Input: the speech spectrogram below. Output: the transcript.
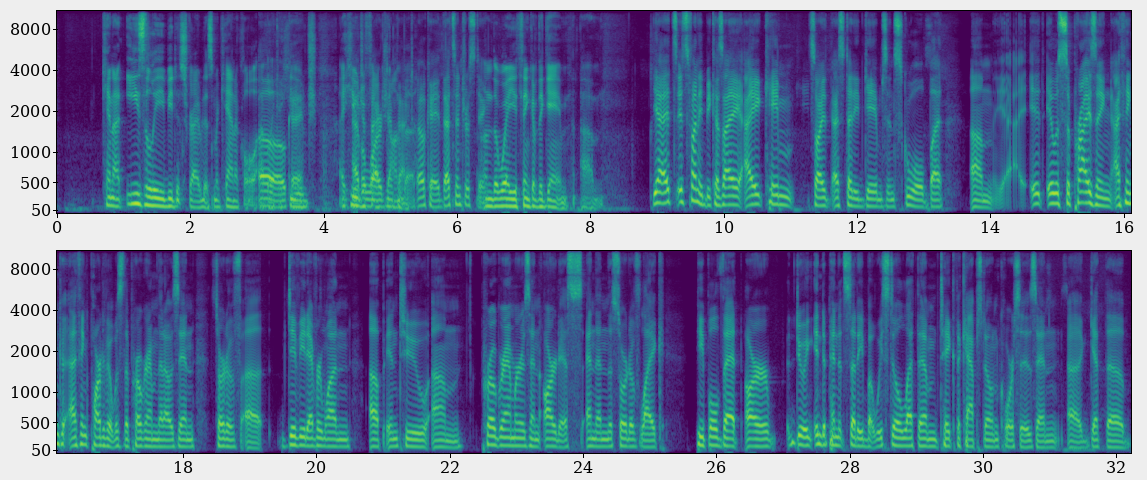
cannot easily be described as mechanical have like a Oh, okay. huge a Have huge a effect large on impact. the Okay, that's interesting. on the way you think of the game um Yeah, it's it's funny because I I came so I, I studied games in school, but um yeah, it it was surprising. I think I think part of it was the program that I was in sort of uh divvied everyone up into um programmers and artists and then the sort of like people that are doing independent study but we still let them take the capstone courses and uh, get the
